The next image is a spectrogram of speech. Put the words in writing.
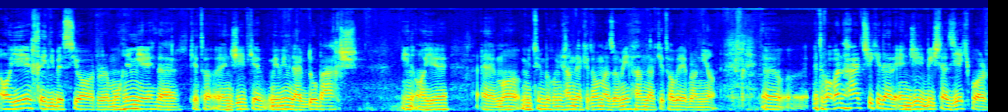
آیه خیلی بسیار مهمیه در کتاب انجیل که می‌بینیم در دو بخش این آیه ما می‌تونیم بخونیم هم در کتاب مزامیر هم در کتاب ابرانیان اتفاقا هر چی که در انجیل بیش از یک بار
